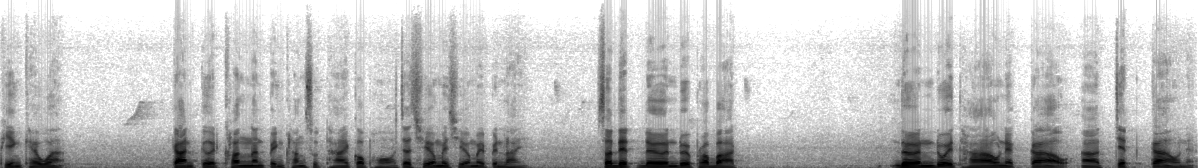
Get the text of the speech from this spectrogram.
เพียงแค่ว่า การเกิดครั้งนั้นเป็นครั้งสุดท้ายก็พอจะเชื่อไม่เชื่อไม่เป็นไรเสด็จเดินด้วยพระบาท เดินด้วยเท้าเนี่ยเก้าเจ็ดเก้าเนี่ย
